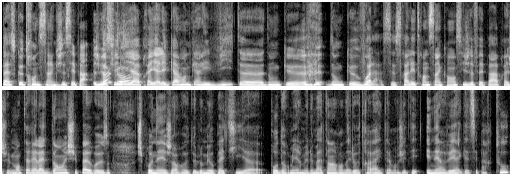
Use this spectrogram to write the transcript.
Parce que 35, je sais pas. Je me suis dit, après, il y a les 40 qui arrivent vite. euh, donc euh, donc euh, voilà, ce sera les 35 ans. Si je le fais pas, après, je vais m'enterrer là-dedans et je suis pas heureuse. Je prenais genre de l'homéopathie pour dormir, mais le matin avant d'aller au travail, tellement j'étais énervée, agacée partout.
